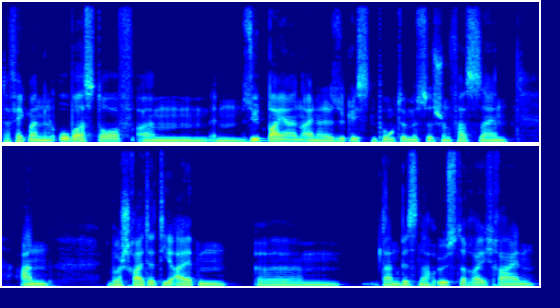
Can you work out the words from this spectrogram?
Da fängt man in Oberstdorf ähm, im Südbayern, einer der südlichsten Punkte müsste es schon fast sein, an, überschreitet die Alpen ähm, dann bis nach Österreich rein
